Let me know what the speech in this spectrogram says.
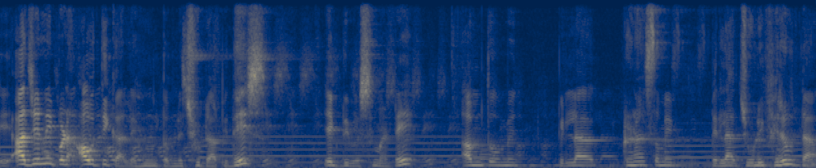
એ આજે નહીં, પણ આવતીકાલે હું તમને છૂટ આપી દઈશ. એક દિવસ માટે. આમ તો અમે પહેલાં ઘણા સમય પહેલાં જોડી ફેરવતા,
